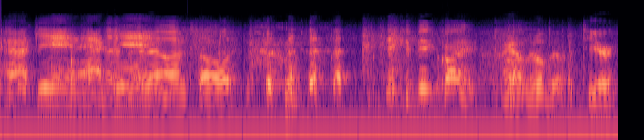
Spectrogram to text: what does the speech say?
Hack in, hack No, in. no, no, I'm solid. Take a big bite. I got a little bit of a tear.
